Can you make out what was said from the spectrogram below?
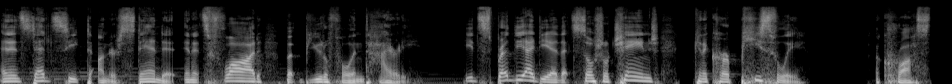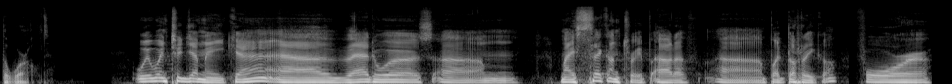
and instead seek to understand it in its flawed but beautiful entirety. He'd spread the idea that social change can occur peacefully across the world. We went to Jamaica. Uh, that was um, my second trip out of uh, Puerto Rico for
